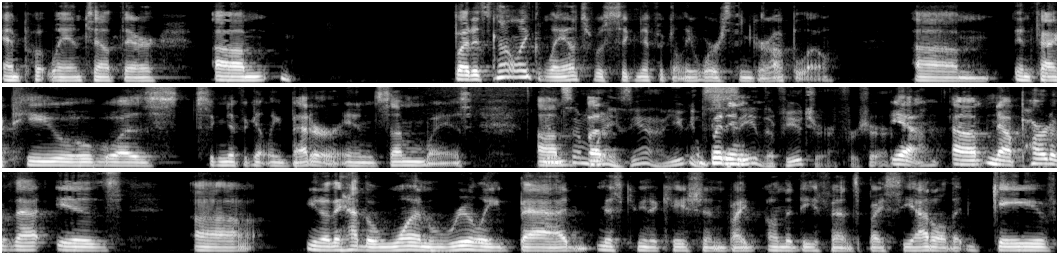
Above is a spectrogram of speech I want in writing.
and put Lance out there. Um, but it's not like Lance was significantly worse than Garoppolo. Um, in fact, he was significantly better in some ways. Um, in some but, ways, yeah, you can see in, the future for sure. Yeah. Um, now, part of that is uh, you know, they had the one really bad miscommunication by on the defense by Seattle that gave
